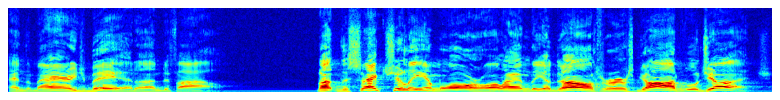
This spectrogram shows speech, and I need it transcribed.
and the marriage bed undefiled. But the sexually immoral and the adulterers, God will judge.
